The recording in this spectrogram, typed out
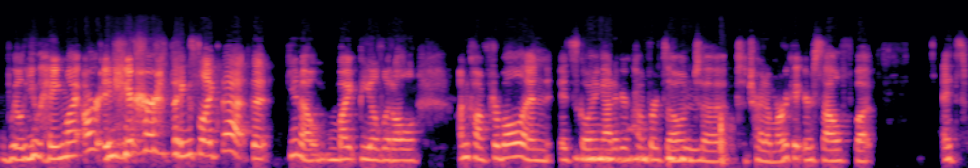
will you hang my art in here? Things like that, that, you know, might be a little uncomfortable and it's going out of your comfort zone mm-hmm. to, to try to market yourself. But it's,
